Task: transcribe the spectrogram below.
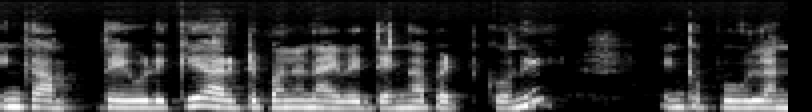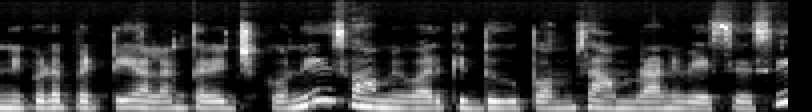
ఇంకా దేవుడికి అరటిపళ్ళు నైవేద్యంగా పెట్టుకొని ఇంకా పువ్వులన్నీ కూడా పెట్టి అలంకరించుకొని స్వామివారికి ధూపం సాంబ్రాణి వేసేసి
